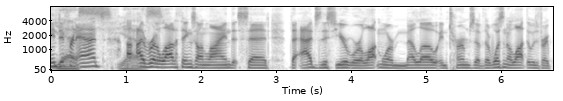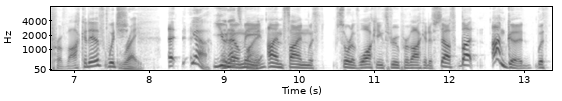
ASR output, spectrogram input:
in different Yes, ads. I- I've read a lot of things online that said the ads this year were a lot more mellow in terms of there wasn't a lot that was very provocative, which Right. Uh, Yeah. you know me, fine. I'm fine with sort of walking through provocative stuff, but I'm good with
